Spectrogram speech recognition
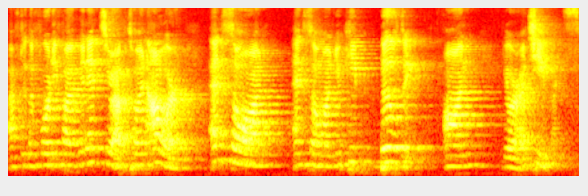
After the 45 minutes, you're up to an hour, and so on and so on. You keep building on your achievements.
